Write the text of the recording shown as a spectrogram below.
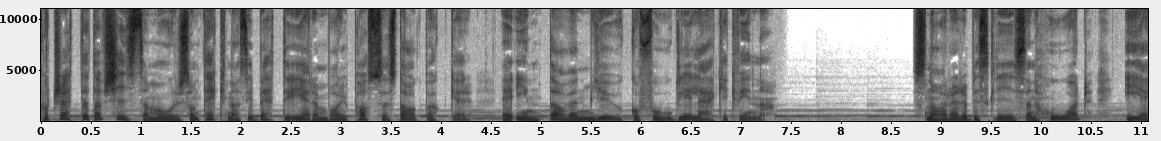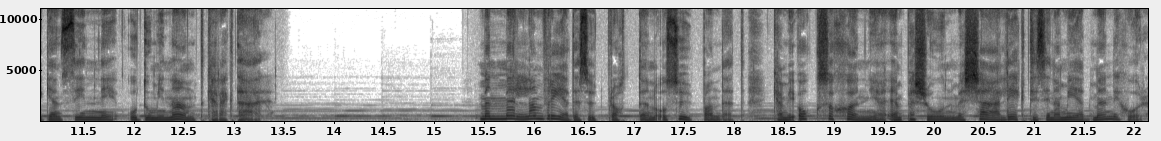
Porträttet av Kisamor som tecknas i Betty Ehrenborg Posses dagböcker är inte av en mjuk och foglig läkekvinna. Snarare beskrivs en hård, egensinnig och dominant karaktär. Men mellan vredesutbrotten och supandet kan vi också skönja en person med kärlek till sina medmänniskor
